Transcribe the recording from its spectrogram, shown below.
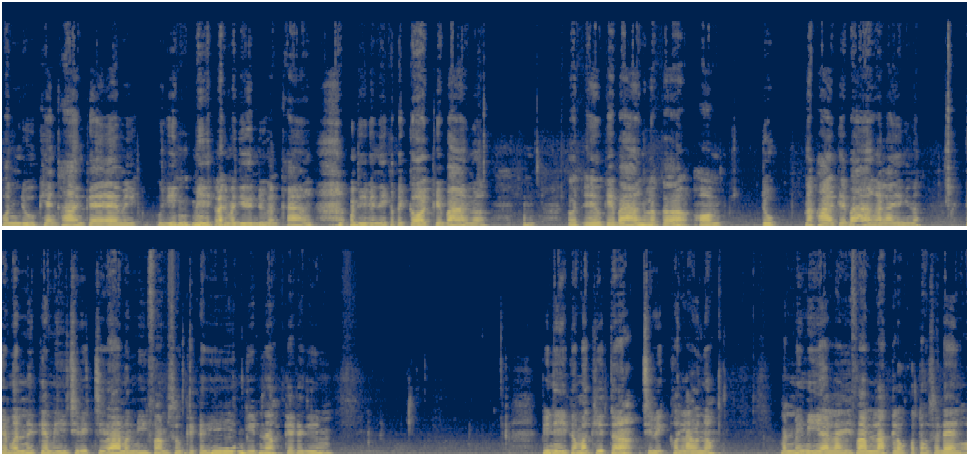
คนอยู่เคียงข้างแกมีผู้หญิงมีอะไรมายืนอยู่ข้างๆบางทีพี่นี่ก็ไปกอดแกบ้างเนาะกอดเอวแกบ้าง แล้วก็หอมจูบหน้าผากแกบ้างอะไรอย่างนี้เนาะแกเหมือนแกมีชีวิตชีวาเหมือนมีความสุขแกก็ยิ้มยิ้มเนาะแกก็ยิ้ม พี่นีก็มาคิดอะชีวิตคนเราเนาะมันไม่มีอะไรความรักเราก็ต้องแสดงอ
